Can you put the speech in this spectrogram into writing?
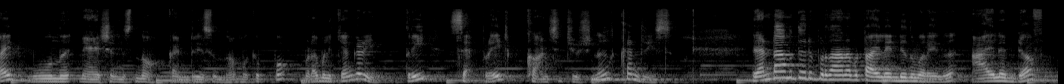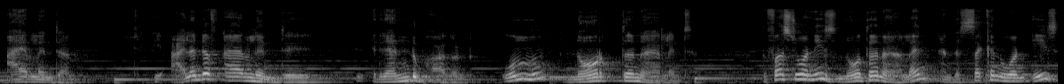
റൈറ്റ് മൂന്ന് നേഷൻസ് എന്നോ കൺട്രീസ് എന്നോ നമുക്കിപ്പോൾ ഇവിടെ വിളിക്കാൻ കഴിയും. ത്രീ സെപ്പറേറ്റ് കോൺസ്റ്റിറ്റ്യൂഷണൽ കൺട്രീസ് രണ്ടാമത്തെ ഒരു പ്രധാനപ്പെട്ട ഐലൻഡ് എന്ന് പറയുന്നത് ഐലൻഡ് ഓഫ് അയർലൻഡാണ് ഈ ഐലൻഡ് ഓഫ് അയർലൻഡ് രണ്ട് ഭാഗമുണ്ട്. ഒന്ന് Northern Ireland the first one is Northern Ireland and the second one is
